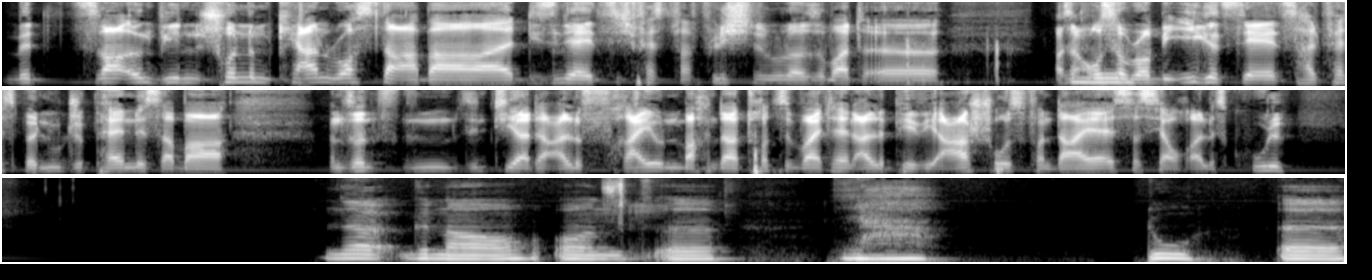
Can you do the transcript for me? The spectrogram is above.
mit zwar irgendwie schon einem Kernroster, aber die sind ja jetzt nicht fest verpflichtet oder sowas. Äh, also außer Mhm. Robbie Eagles, der jetzt halt fest bei New Japan ist, aber ansonsten sind die ja da alle frei und machen da trotzdem weiterhin alle PWA-Shows, von daher ist das ja auch alles cool. Ja, genau. Und äh, ja, du, äh,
